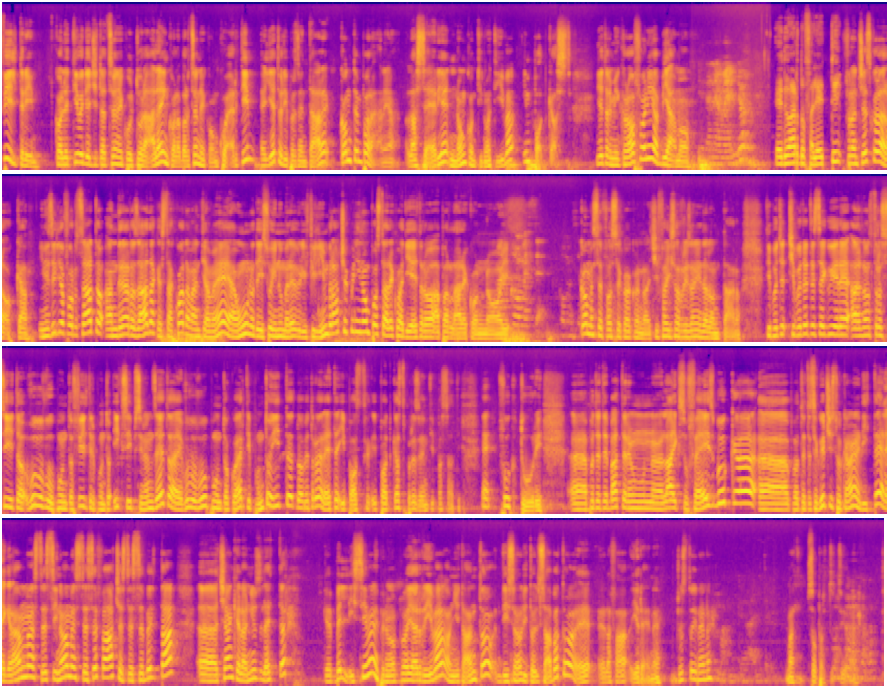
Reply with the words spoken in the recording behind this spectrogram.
Filtri, collettivo di agitazione culturale in collaborazione con Querti, è lieto di presentare Contemporanea, la serie non continuativa in podcast. Dietro ai microfoni abbiamo Irene Meglio. Edoardo Faletti. Francesco La Rocca, in esilio forzato Andrea Rosada che sta qua davanti a me e ha uno dei suoi innumerevoli figli in braccio e quindi non può stare qua dietro a parlare con noi. Ma come se. Come se, fosse qua con noi, ci fa i sorrisoni da lontano. Ti pote- ci potete seguire al nostro sito www.filtri.xyz e www.querti.it dove troverete i, post- i podcast presenti, passati e futuri. Eh, potete battere un like su Facebook, eh, potete seguirci sul canale di Telegram, stessi nomi, stesse facce, stesse beltà. Eh, c'è anche la newsletter che è bellissima e prima o poi arriva ogni tanto, di solito il sabato e, e la fa Irene. Giusto Irene? Ma soprattutto io.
